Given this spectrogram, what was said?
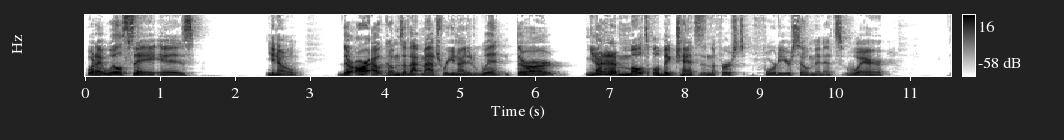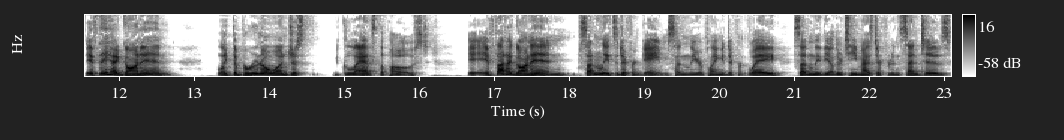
what I will say is, you know, there are outcomes of that match where United win. There are United had multiple big chances in the first 40 or so minutes where if they had gone in, like the Bruno one just glanced the post. If that had gone in, suddenly it's a different game. Suddenly you're playing a different way. Suddenly the other team has different incentives.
